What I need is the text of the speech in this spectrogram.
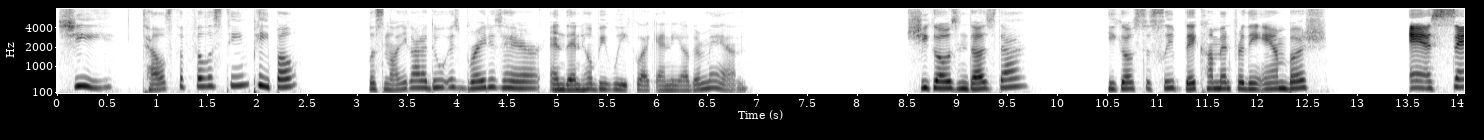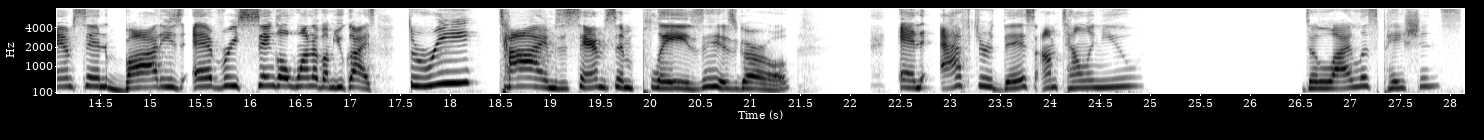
she tells the Philistine people Listen, all you got to do is braid his hair and then he'll be weak like any other man. She goes and does that. He goes to sleep. They come in for the ambush. And Samson bodies every single one of them. You guys, three times Samson plays his girl. And after this, I'm telling you, Delilah's patience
